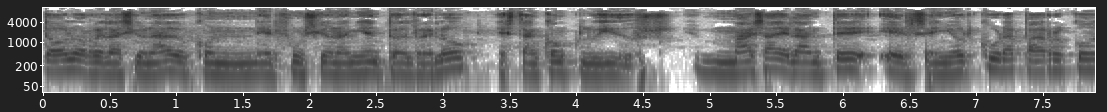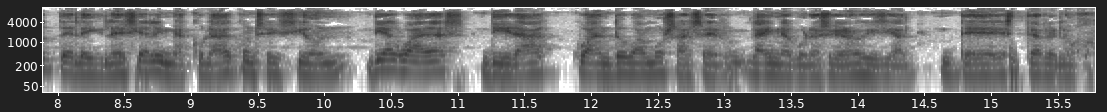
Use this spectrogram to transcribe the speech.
todo lo relacionado con el funcionamiento del reloj están concluidos. Más adelante, el señor cura párroco de la Iglesia de la Inmaculada Concepción de Aguadas dirá cuándo vamos a hacer la inauguración oficial de este reloj.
